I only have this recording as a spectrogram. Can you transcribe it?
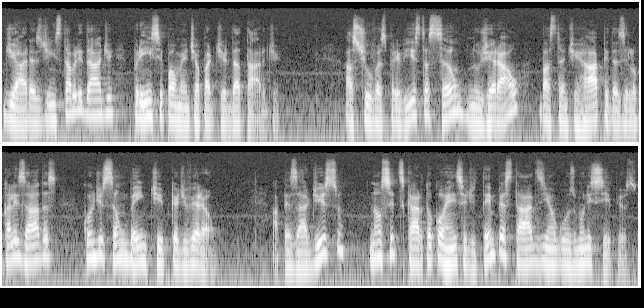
de áreas de instabilidade, principalmente a partir da tarde. As chuvas previstas são, no geral, bastante rápidas e localizadas, condição bem típica de verão. Apesar disso, não se descarta a ocorrência de tempestades em alguns municípios.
